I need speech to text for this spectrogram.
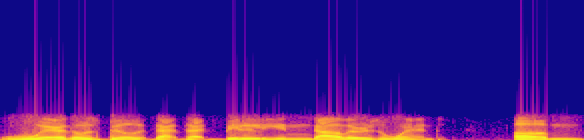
where those bill that that billion dollars went, um,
